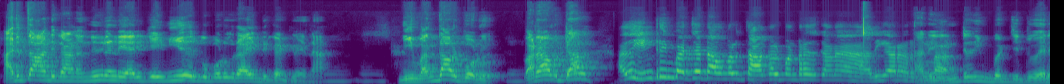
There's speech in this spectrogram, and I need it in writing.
அடுத்த ஆண்டுக்கான நிதிநிலை அறிக்கையை நீ எதற்கு போடுகிறாய் என்று கேட்கிறேன் நான். நீ வந்தால் போடு. வராவிட்டால் அது இன்ட்ரீம் பட்ஜெட் அவங்களுக்கு தாக்கல் பண்றதுக்கான அதிகாரம் அது இருக்குல்ல இன்டர்வியூ பட்ஜெட் வேற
